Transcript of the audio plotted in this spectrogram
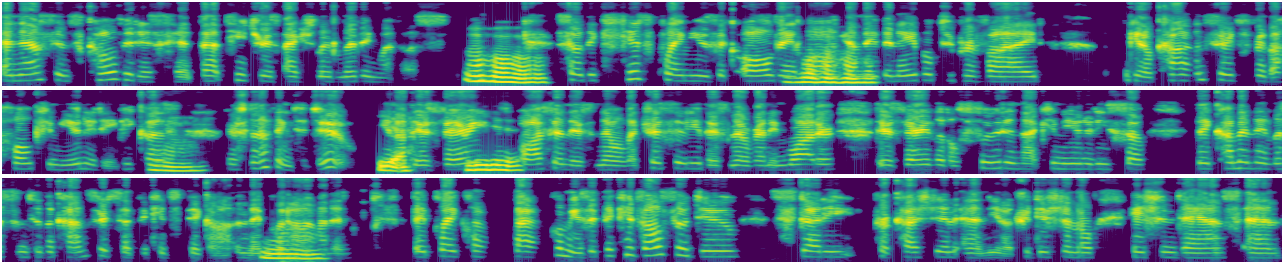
And now, since COVID has hit, that teacher is actually living with us. Oh. So the kids play music all day long, and they've been able to provide you know concerts for the whole community because yeah. there's nothing to do you yeah. know there's very yeah. often there's no electricity there's no running water there's very little food in that community so they come and they listen to the concerts that the kids pick on and they wow. put on mm. and they play classical music the kids also do study percussion and you know traditional haitian dance and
